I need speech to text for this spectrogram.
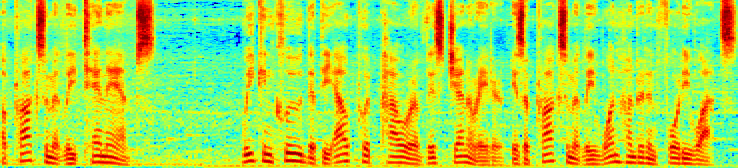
Approximately 10 amps we conclude that the output power of this generator is approximately 140 watts.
